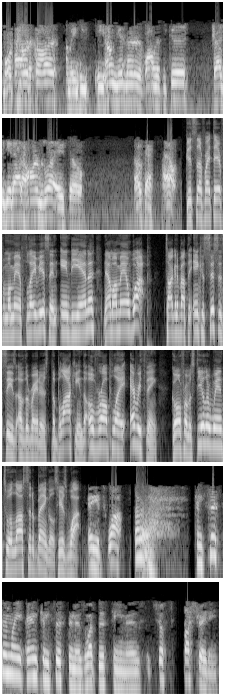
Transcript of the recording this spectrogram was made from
more power to Carr. I mean, he he hung in there as long as he could, tried to get out of harm's way. So, okay, out. Good stuff right there from my man Flavius in Indiana. Now my man Wop talking about the inconsistencies of the Raiders, the blocking, the overall play, everything. Going from a Steeler win to a loss to the Bengals. Here's Wop. Hey, it's Wop. Ugh. Consistently inconsistent is what this team is. It's just frustrating.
